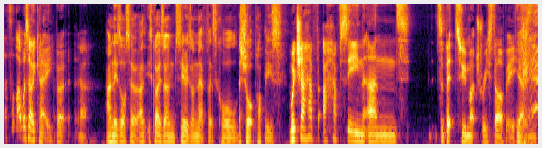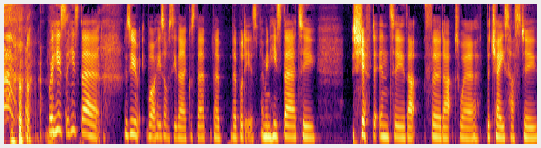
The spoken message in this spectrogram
I thought that was okay, but yeah. And he's also uh, he's got his own series on Netflix called Short Poppies. which I have I have seen, and it's a bit too much Rhys Darby. Yeah. Well, he's he's there. Presume. Well, he's obviously there because they're they're they're buddies. I mean, he's there to shift it into that third act where the chase has to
